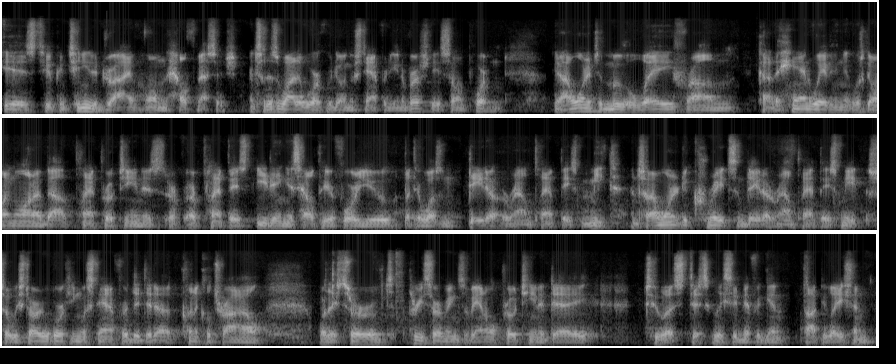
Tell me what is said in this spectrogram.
is to continue to drive home the health message. And so this is why the work we're doing with Stanford University is so important. You know, I wanted to move away from kind of the hand waving that was going on about plant protein is or, or plant based eating is healthier for you, but there wasn't data around plant based meat. And so I wanted to create some data around plant based meat. So we started working with Stanford. They did a clinical trial where they served three servings of animal protein a day to a statistically significant population.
